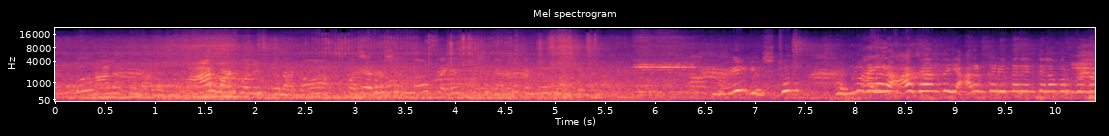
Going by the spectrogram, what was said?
ಒಂದು ನಾಲ್ಕು ನಾಲ್ಕು. ಆರು ಮಾಡ್ಬೋದಿತ್ತು ನಾನು. ಫಸ್ಟ್ ಕ್ವಶನ್ನು ಸೆಕೆಂಡ್ ಕ್ವಶನ್ ಎರಡು ಕನ್ಫ್ಯೂಸ್ ಮಾಡ್ಕೊಂಡೆ ನಾನು. ಏ, ಎಷ್ಟು ಹಣ್ಣುಗಳ ರಾಜ ಅಂತ ಯಾರನ್ನ ಕರೀತಾರೆ ಅಂತೆಲ್ಲ ಬರ್ಕೊಂಡು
